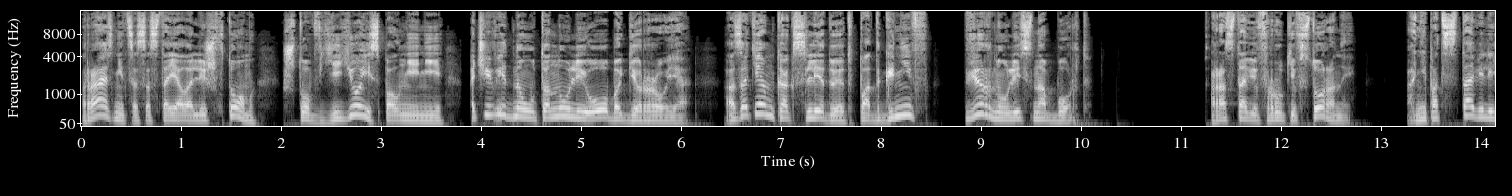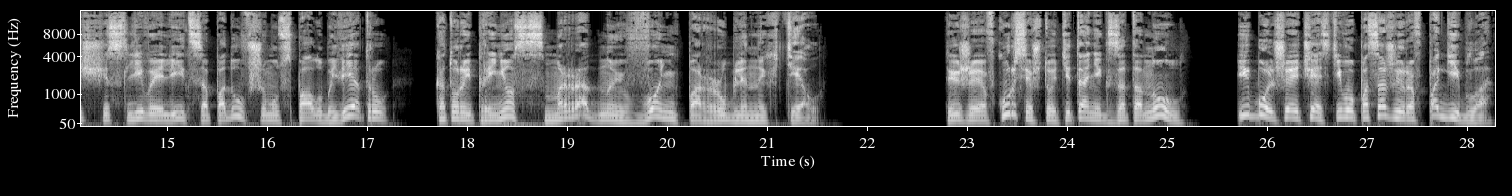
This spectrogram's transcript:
Разница состояла лишь в том, что в ее исполнении, очевидно, утонули оба героя, а затем, как следует подгнив, вернулись на борт. Расставив руки в стороны, они подставили счастливые лица подувшему с палубы ветру который принес смрадную вонь порубленных тел. «Ты же в курсе, что «Титаник» затонул, и большая часть его пассажиров погибла?»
